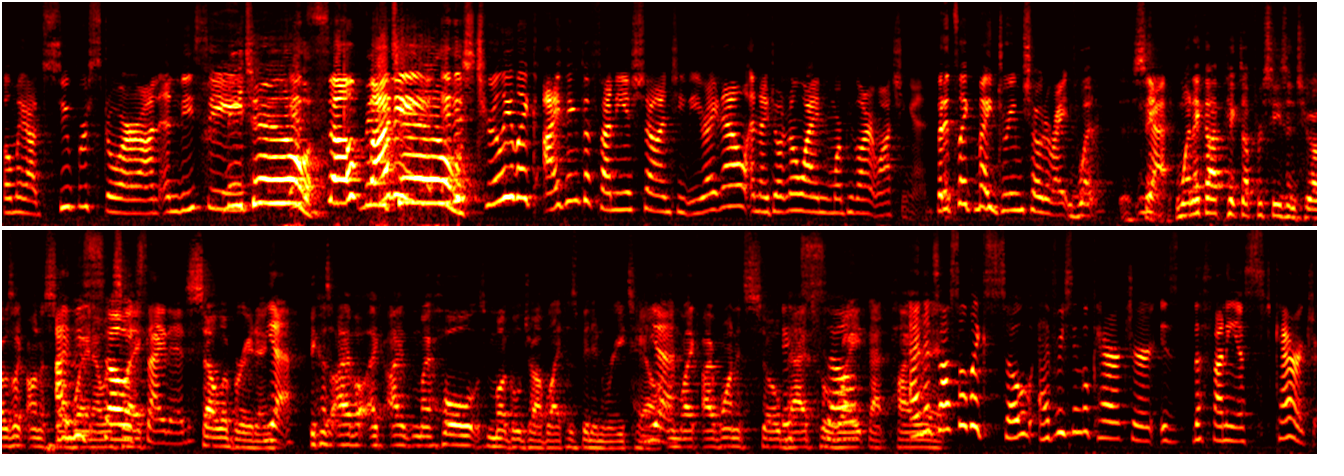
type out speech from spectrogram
Oh my god, Superstore on NBC. Me too. It's so Me funny. too. It is truly like I think the funniest show on TV right now, and I don't know why more people aren't watching it. But it's like my dream show to write for. When, same. Yeah. when it got picked up for season two, I was like on a subway was and I so was like excited. celebrating. Yeah. because I've like I've my whole Muggle job life has been in retail, Yeah. and like I wanted so bad It's to so- write that pilot. And it's also like so every single character is the funniest character.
